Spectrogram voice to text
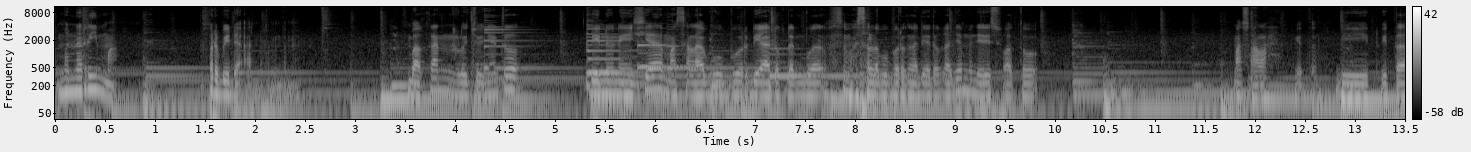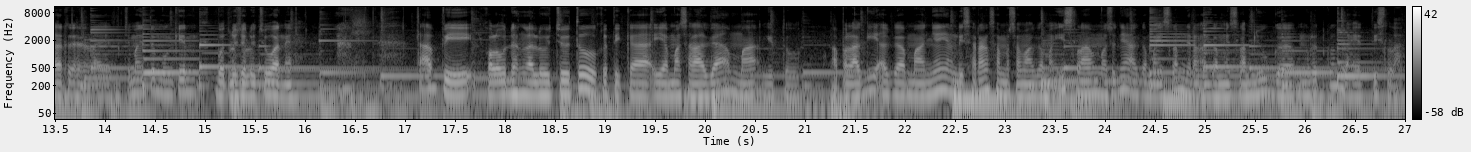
menerima perbedaan bahkan lucunya tuh di Indonesia masalah bubur diaduk dan buat masalah bubur nggak diaduk aja menjadi suatu masalah gitu di Twitter dan lain cuma itu mungkin buat lucu-lucuan ya. Tapi kalau udah nggak lucu tuh ketika ya masalah agama gitu. Apalagi agamanya yang diserang sama-sama agama Islam. Maksudnya agama Islam nyerang agama Islam juga. Menurutku nggak etis lah.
